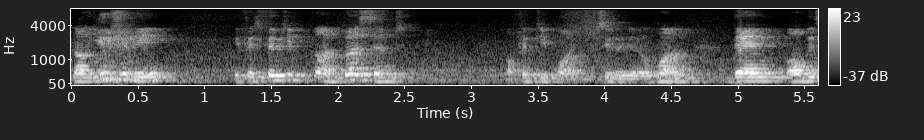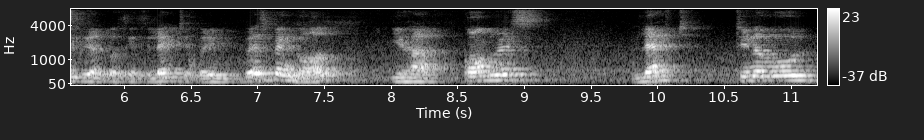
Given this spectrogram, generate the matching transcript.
Now, usually, if it's 51% or 50.001, then obviously that person is elected. But in West Bengal, you have Congress, left, Trinamool,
